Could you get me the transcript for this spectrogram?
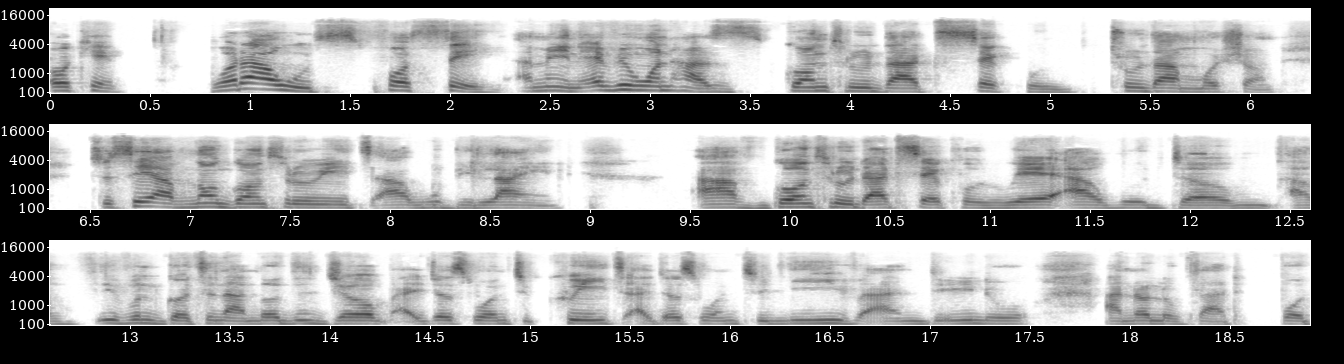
Okay. What I would first say, I mean, everyone has gone through that circle, through that motion. To say I've not gone through it, I would be lying. I've gone through that circle where I would, um, I've even gotten another job. I just want to quit. I just want to leave and, you know, and all of that. But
